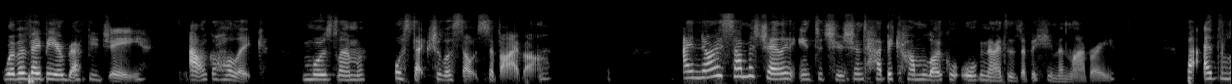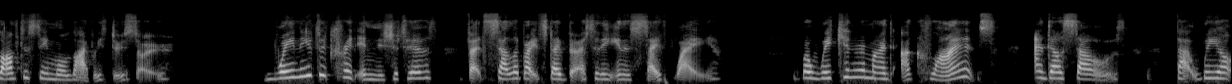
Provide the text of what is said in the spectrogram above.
whether they be a refugee, alcoholic, Muslim, or sexual assault survivor. I know some Australian institutions have become local organisers of a human library, but I'd love to see more libraries do so. We need to create initiatives that celebrates diversity in a safe way, where we can remind our clients and ourselves that we are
